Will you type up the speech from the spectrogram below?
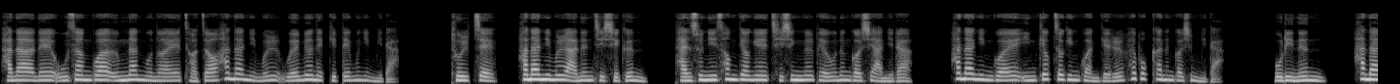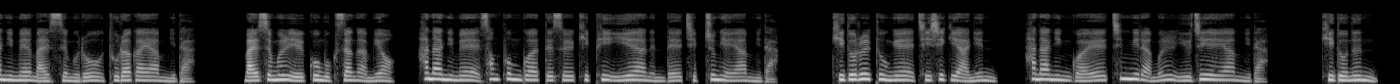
바나안의 우상과 음란 문화에 젖어 하나님을 외면했기 때문입니다. 둘째, 하나님을 아는 지식은 단순히 성경의 지식을 배우는 것이 아니라 하나님과의 인격적인 관계를 회복하는 것입니다. 우리는 하나님의 말씀으로 돌아가야 합니다. 말씀을 읽고 묵상하며 하나님의 성품과 뜻을 깊이 이해하는 데 집중해야 합니다. 기도를 통해 지식이 아닌 하나님과의 친밀함을 유지해야 합니다. 기도는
